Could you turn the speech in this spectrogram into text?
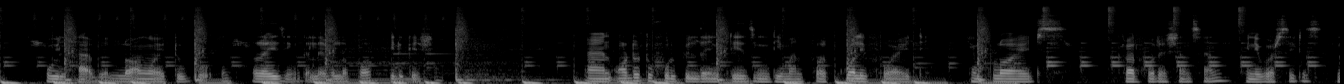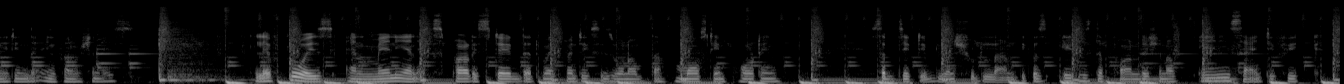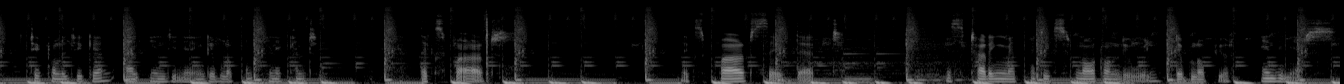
will have a long way to go in raising the level of our education. And in order to fulfill the increasing demand for qualified employees, corporations, and universities needing the information is Lefkowitz and many an expert state that mathematics is one of the most important subject everyone should learn because it is the foundation of any scientific, technological, and engineering development in a country. The expert, the expert said that studying mathematics not only will develop your engineers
